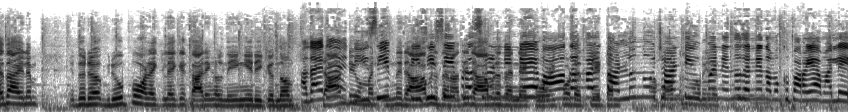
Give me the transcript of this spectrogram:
ഏതായാലും ഇതൊരു ഗ്രൂപ്പ് വഴക്കിലേക്ക് കാര്യങ്ങൾ നീങ്ങിയിരിക്കുന്നു. ചാണ്ടി ഉമ്മൻ ഇന്ന് രാവിലെ തന്നെ അതിരാവിലെ തന്നെ കോഴിക്കോട് എത്തിയിട്ട് എന്ന് തന്നെ നമുക്ക് പറയാം അല്ലേ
